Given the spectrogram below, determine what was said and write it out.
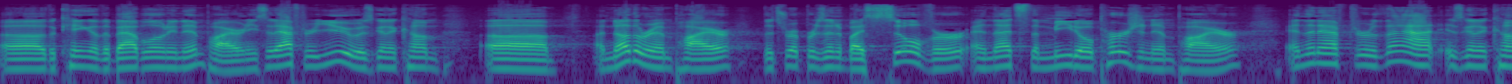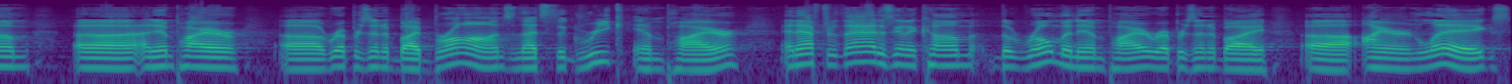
uh, the king of the Babylonian Empire. And he said, After you is going to come uh, another empire that's represented by silver, and that's the Medo Persian Empire. And then after that is going to come uh, an empire uh, represented by bronze, and that's the Greek Empire. And after that is going to come the Roman Empire, represented by uh, iron legs.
